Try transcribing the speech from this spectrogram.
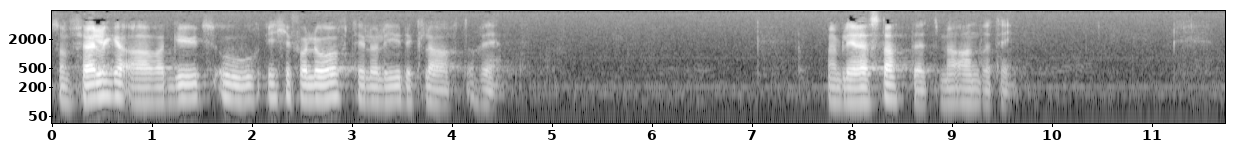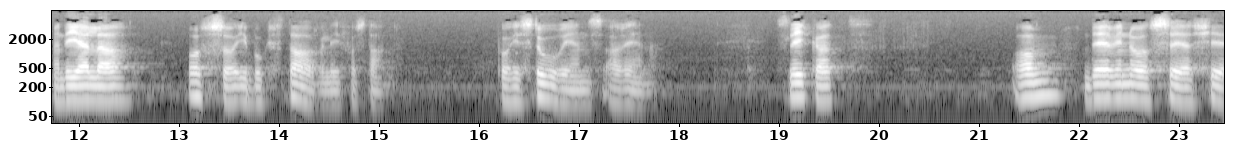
som følge av at Guds ord ikke får lov til å lyde klart og rent, men blir erstattet med andre ting. Men det gjelder også i bokstavelig forstand, på historiens arena, slik at om det vi nå ser skje,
